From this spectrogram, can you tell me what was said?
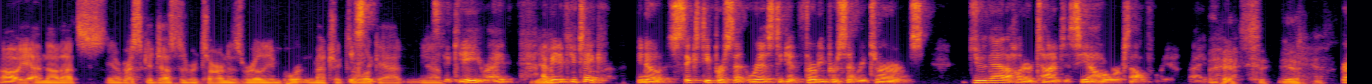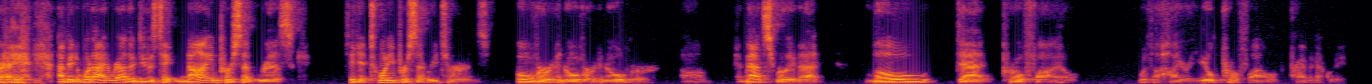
Oh yeah, no, that's you know, risk adjusted return is really important metric to It's the- look at. Yeah. It's the key, right? Yeah. I mean, if you take, you know, 60% risk to get 30% returns, do that 100 times and see how it works out for you, right? yes. Yeah. right? I mean, what I'd rather do is take 9% risk to get 20% returns over and over and over. Um, and that's really that low debt profile with a higher yield profile of private equity.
